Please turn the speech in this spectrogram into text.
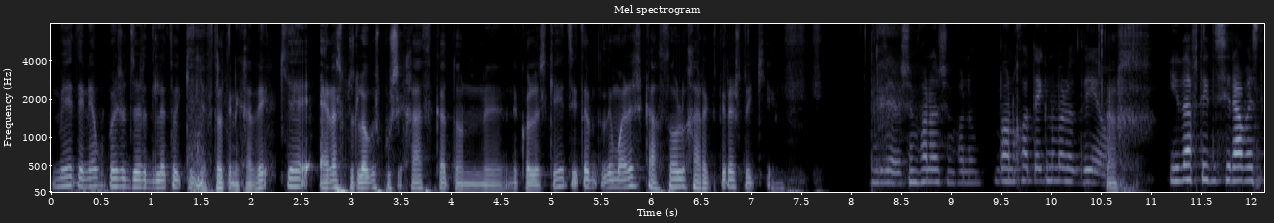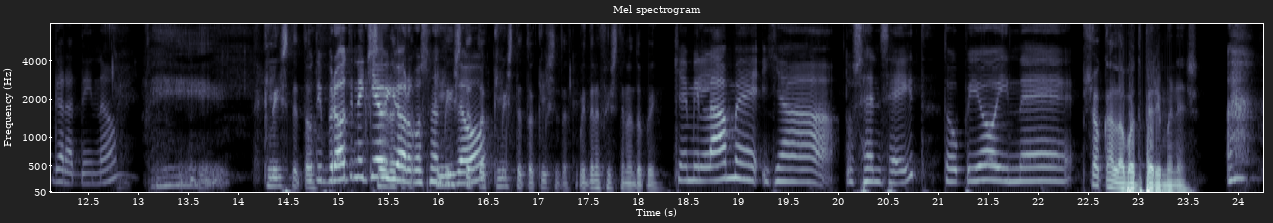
Μια ταινία που παίζει ο Jared Leto και γι' αυτό την είχα δει. Και ένας από τους λόγους που συχάθηκα τον ε, Nicolas Cage ήταν ότι δεν μου αρέσει καθόλου χαρακτήρας του εκεί. Δεν ξέρω, συμφωνώ, συμφωνώ. Λοιπόν, hot take νούμερο 2. Αχ. Είδα αυτή τη σειρά μέσα στην καραντίνα. κλείστε το. Που την πρότεινε και Ξέρω ο το. Γιώργος να τη κλείστε δω. Το, κλείστε το, κλείστε το. Μην την αφήσετε να το πει. Και μιλάμε για το Sense8, το οποίο είναι Πιο καλό από ό,τι περίμενες.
